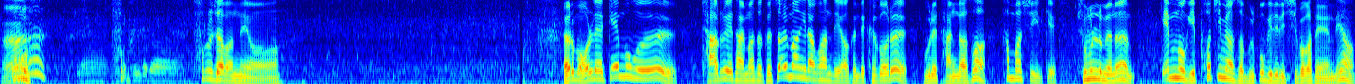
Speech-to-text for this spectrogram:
큰 거다. 풀을 잡았네요. 여러분 원래 깨묵을 자루에 담아서 그 썰망이라고 한대요. 근데 그거를 물에 담가서 한 번씩 이렇게 주물르면은 깻묵이 퍼지면서 물고기들이 집어가 되는데요.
